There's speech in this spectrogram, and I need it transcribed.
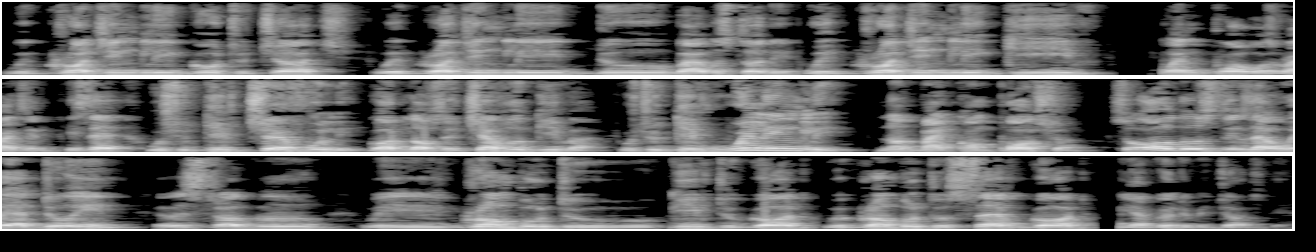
we grudgingly go to church, we grudgingly do Bible study, we grudgingly give. When Paul was writing, he said, we should give cheerfully. God loves a cheerful giver. We should give willingly, not by compulsion. So all those things that we are doing, we struggle, we grumble to give to God, we grumble to serve God, you are going to be judged there.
